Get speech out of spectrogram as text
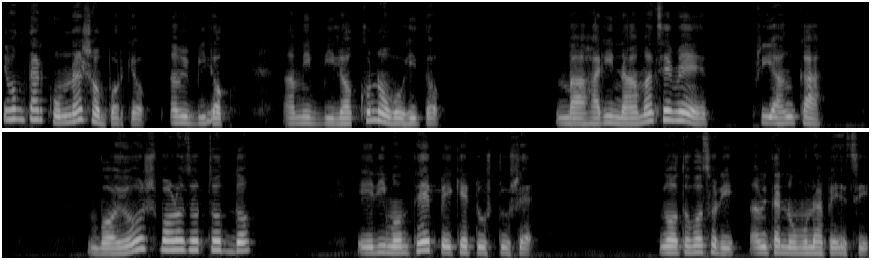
এবং তার কন্যা সম্পর্কেও আমি বিলক, আমি বিলক্ষণ অবহিত বাহারি নাম আছে মেয়ের, প্রিয়াঙ্কা। বয়স বড় জোর চোদ্দ। এরই মধ্যে পেকে টুসটুসে। গত বছরই আমি তার নমুনা পেয়েছি।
